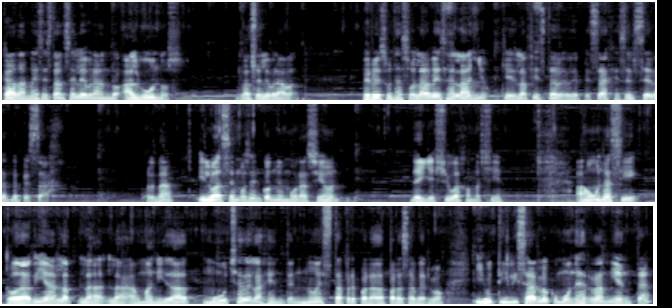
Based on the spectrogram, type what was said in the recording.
Cada mes están celebrando, algunos la celebraban. Pero es una sola vez al año que es la fiesta de, pesaje, es el ceder de pesaje. ¿Verdad? Y lo hacemos en conmemoración de Yeshua HaMashiach. Aún así, todavía la, la, humanidad, mucha de la gente no está preparada para saberlo y utilizarlo como una herramienta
